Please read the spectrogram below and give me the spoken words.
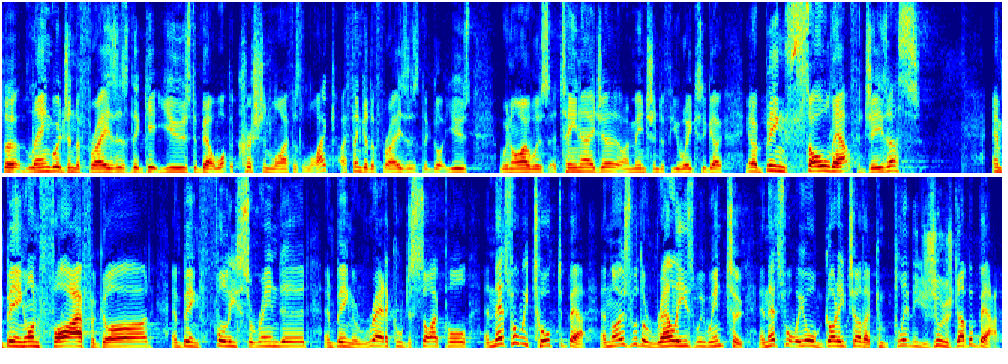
the language and the phrases that get used about what the Christian life is like. I think of the phrases that got used when I was a teenager, I mentioned a few weeks ago. You know, being sold out for Jesus and being on fire for God and being fully surrendered and being a radical disciple. And that's what we talked about. And those were the rallies we went to. And that's what we all got each other completely zhuzhed up about.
